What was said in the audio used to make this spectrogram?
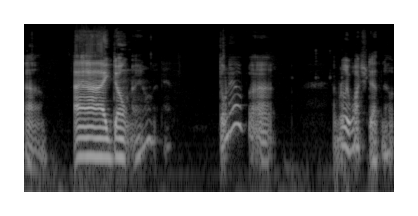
Um, I don't. I don't don't have uh I really watched Death Note.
